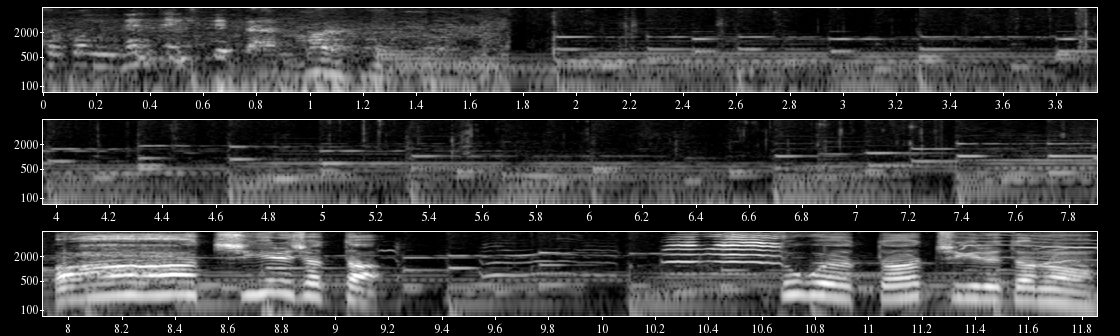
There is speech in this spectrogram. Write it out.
そこに出てきてたの。はいはいはい。あーちぎれちゃったどこやった？ちぎれたの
